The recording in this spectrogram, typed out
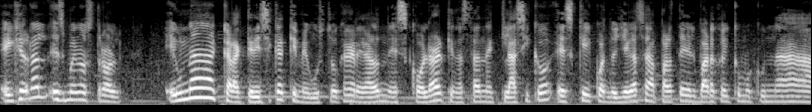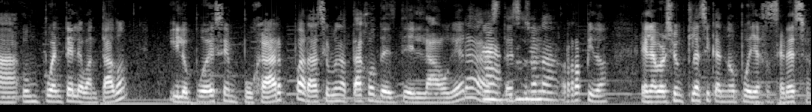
en general es menos troll. Eh, una característica que me gustó que agregaron en Scholar, que no está en el clásico, es que cuando llegas a la parte del barco hay como que una, un puente levantado y lo puedes empujar para hacer un atajo desde la hoguera ah, hasta esa zona rápido. En la versión clásica no podías hacer eso.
